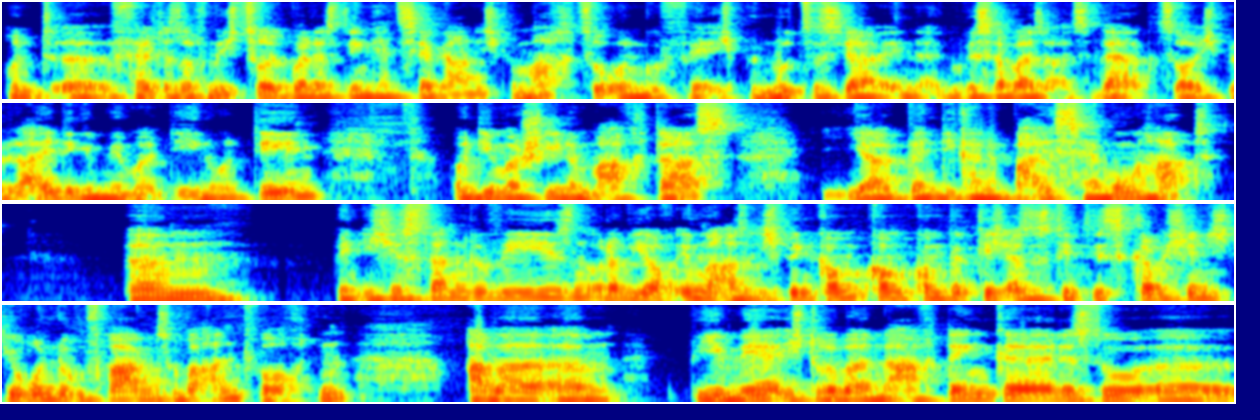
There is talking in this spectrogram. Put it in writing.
und äh, fällt es auf mich zurück, weil das Ding hätte es ja gar nicht gemacht, so ungefähr. Ich benutze es ja in gewisser Weise als Werkzeug, beleidige mir mal den und den und die Maschine macht das. Ja, wenn die keine Beißhemmung hat, ähm, bin ich es dann gewesen oder wie auch immer. Also ich bin, komm, komm, komm wirklich, also es gibt, ist, glaube ich, hier nicht die Runde, um Fragen zu beantworten. Aber ähm, je mehr ich drüber nachdenke, desto äh,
